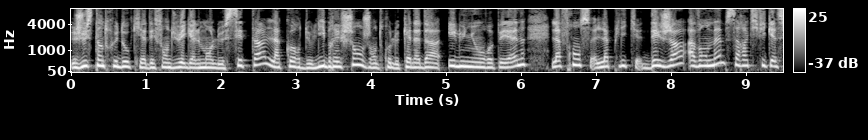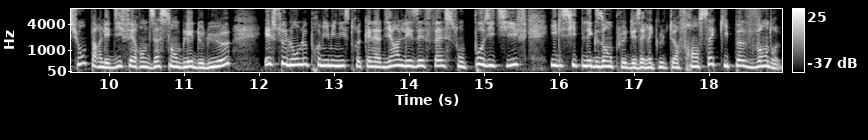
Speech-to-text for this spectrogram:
Justin Trudeau qui a défendu également le CETA, l'accord de libre-échange entre le Canada et l'Union européenne. La France l'applique déjà avant même sa ratification par les différentes assemblées de l'UE et selon le Premier ministre canadien, les effets sont positifs. Il cite l'exemple des agriculteurs français qui peuvent vendre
